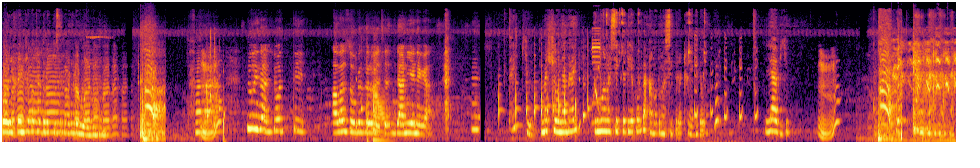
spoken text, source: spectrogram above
গার্লফ্রেন্ডের কথা তোর কিসে কথা কিন্তু বলে তুই না সত্যি আবার শোকেসে রয়েছে জানিয়ে নেগা থ্যাংক ইউ আমার সোনা ভাই তুমি আমার সিক্রেট ইয়ে করবে আমি তোমার সিক্রেট রেখে দেবো। লাভ ইউ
